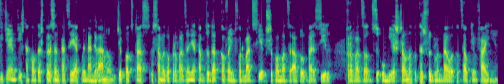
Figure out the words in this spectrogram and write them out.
Widziałem gdzieś taką też prezentację jakby nagraną, gdzie podczas samego prowadzenia tam dodatkowe informacje przy pomocy Apple Pencil prowadzący umieszczał, no to też wyglądało to całkiem fajnie.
